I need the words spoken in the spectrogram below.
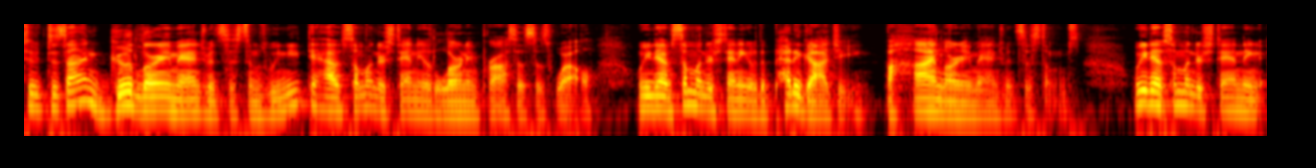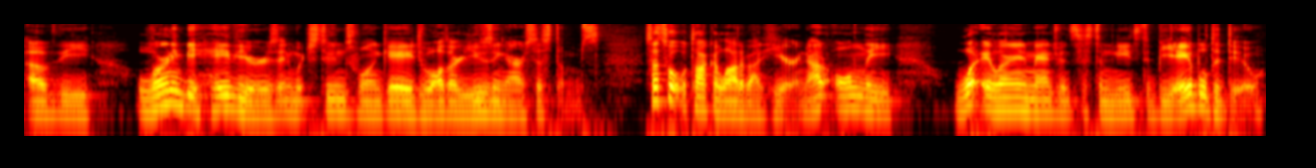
To design good learning management systems, we need to have some understanding of the learning process as well. We need to have some understanding of the pedagogy behind learning management systems. We need to have some understanding of the learning behaviors in which students will engage while they're using our systems. So that's what we'll talk a lot about here. Not only what a learning management system needs to be able to do,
